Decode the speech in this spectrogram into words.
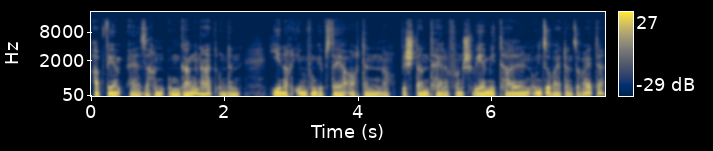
Abwehrsachen umgangen hat und dann je nach Impfung gibt es da ja auch dann noch Bestandteile von Schwermetallen und so weiter und so weiter.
